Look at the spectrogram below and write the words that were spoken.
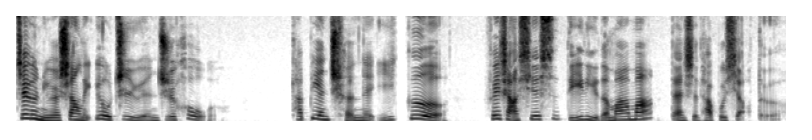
这个女儿上了幼稚园之后，她变成了一个非常歇斯底里的妈妈，但是她不晓得。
